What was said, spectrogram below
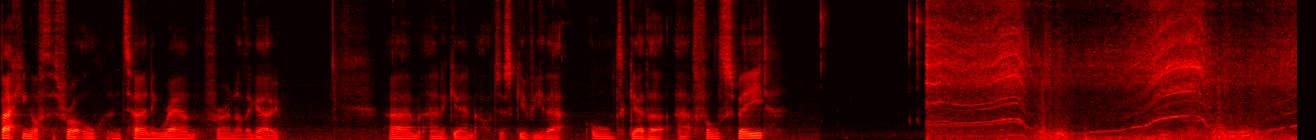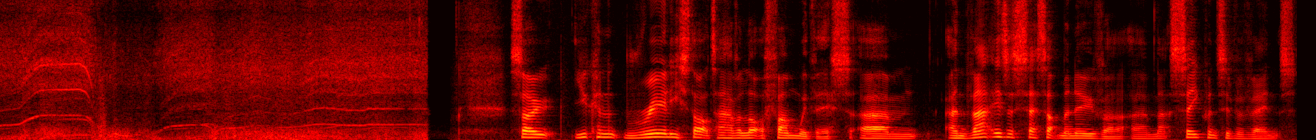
backing off the throttle and turning round for another go um, and again I'll just give you that all together at full speed So you can really start to have a lot of fun with this. Um, and that is a setup maneuver, um, that sequence of events,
